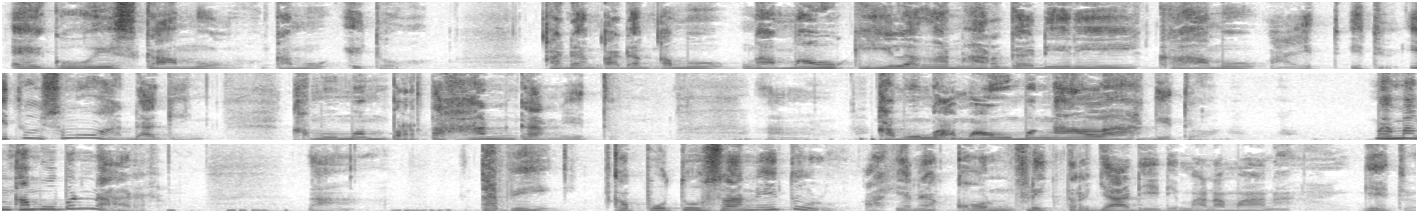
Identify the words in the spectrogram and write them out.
egois kamu, kamu itu. Kadang-kadang kamu nggak mau kehilangan harga diri, kamu, nah itu, itu, itu semua daging. Kamu mempertahankan itu kamu nggak mau mengalah gitu. Memang kamu benar. Nah, tapi keputusan itu akhirnya konflik terjadi di mana-mana gitu.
